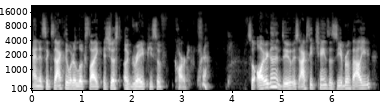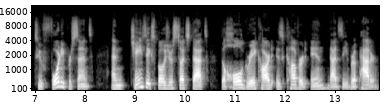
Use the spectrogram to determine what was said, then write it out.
and it's exactly what it looks like. It's just a gray piece of card. so all you're gonna do is actually change the zebra value to 40% and change the exposure such that the whole gray card is covered in that zebra pattern.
